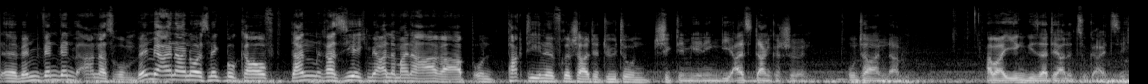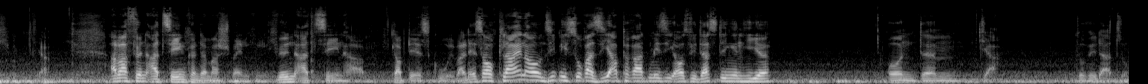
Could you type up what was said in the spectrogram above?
äh, wenn, wenn, wenn, andersrum, wenn mir einer ein neues MacBook kauft, dann rasiere ich mir alle meine Haare ab und pack die in eine Frischhaltetüte und schicke demjenigen die als Dankeschön. Unter anderem. Aber irgendwie seid ihr alle zu geizig. Ja. Aber für einen A10 könnt ihr mal spenden. Ich will einen A10 haben. Ich glaube, der ist cool. Weil der ist auch kleiner und sieht nicht so rasierapparatmäßig aus wie das Ding hier. Und ähm, ja, so viel dazu.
